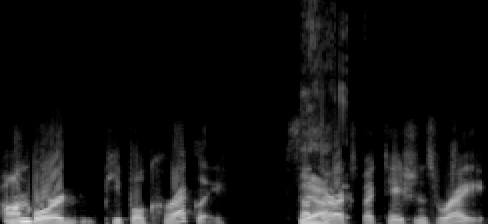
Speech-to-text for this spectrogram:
onboard people correctly, set yeah. their expectations right.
